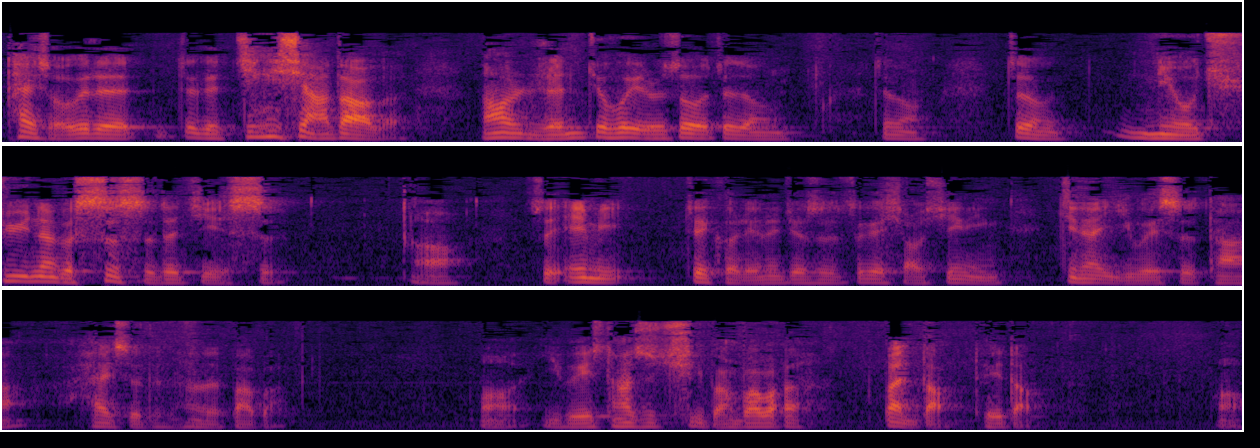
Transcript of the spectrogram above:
太所谓的这个惊吓到了，然后人就会有时候这种。这种这种扭曲那个事实的解释，啊，所以艾米最可怜的就是这个小心灵竟然以为是他害死了他的爸爸，啊，以为他是去把爸爸绊倒推倒，啊，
